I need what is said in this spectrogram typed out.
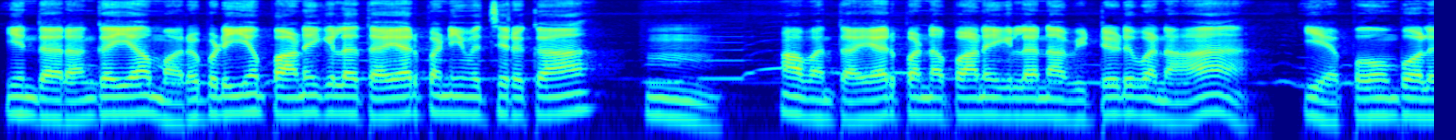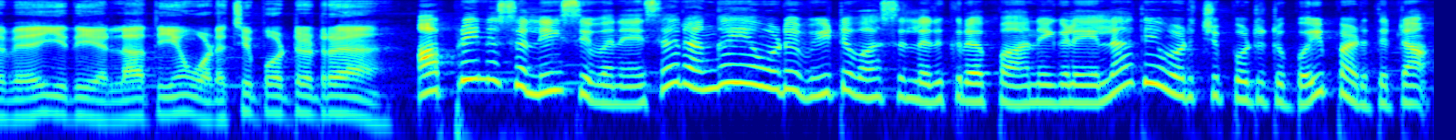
இந்த ரங்கையா மறுபடியும் பானைகளை தயார் பண்ணி வச்சிருக்கான் ம் அவன் தயார் பண்ண பானைகளை நான் விட்டுடுவேனா? எப்பவும் போலவே இது எல்லாத்தையும் உடைச்சி போட்டுடுறேன். அப்படின்னு சொல்லி சிவனேச ரங்கையாவோட வீட்டு வாசல்ல இருக்கிற பானைகளை எல்லாத்தையும் உடைச்சு போட்டுட்டு போய் படுத்துட்டான்.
